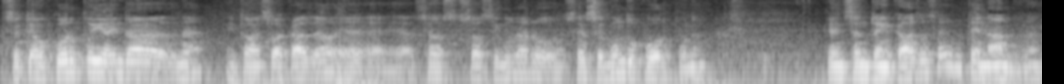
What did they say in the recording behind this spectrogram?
Você tem o corpo e ainda, né? Então a sua casa é, é a sua, sua segunda, seu segundo corpo, né? Porque você não tem casa, você não tem nada, né?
